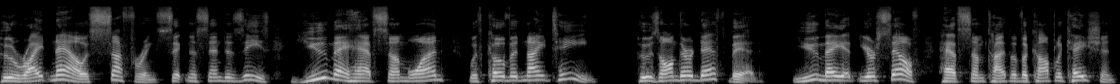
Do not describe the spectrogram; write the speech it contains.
who right now is suffering sickness and disease. You may have someone with COVID 19 who's on their deathbed. You may yourself have some type of a complication,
